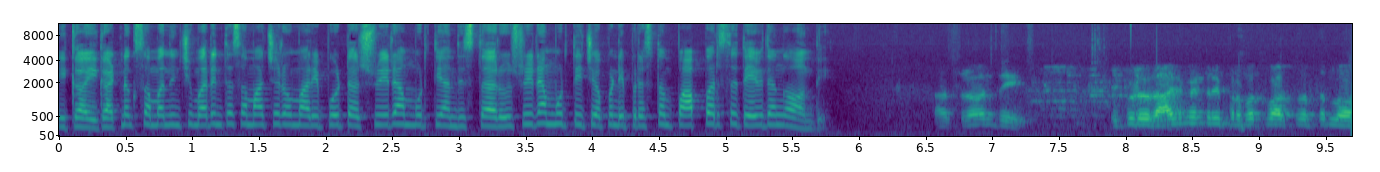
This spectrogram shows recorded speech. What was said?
ఇక ఈ ఘటనకు సంబంధించి మరింత సమాచారం మా రిపోర్టర్ శ్రీరామ్మూర్తి అందిస్తారు. శ్రీరామ్మూర్తి చెప్పండి ప్రస్తుతం పాప పరిస్థితి ఏ విధంగా ఉంది? ఆ, ఇప్పుడు రాజమండ్రి ప్రభుత్వ ఆసుపత్రిలో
